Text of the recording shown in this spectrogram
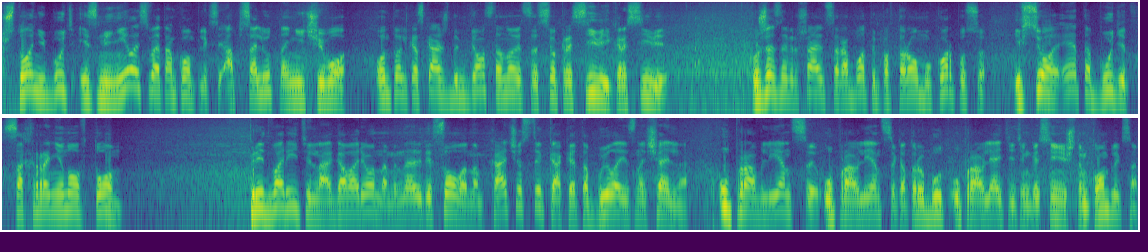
Что-нибудь изменилось в этом комплексе? Абсолютно ничего. Он только с каждым днем становится все красивее и красивее уже завершаются работы по второму корпусу, и все это будет сохранено в том предварительно оговоренном и нарисованном качестве, как это было изначально. Управленцы, управленцы, которые будут управлять этим гостиничным комплексом,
